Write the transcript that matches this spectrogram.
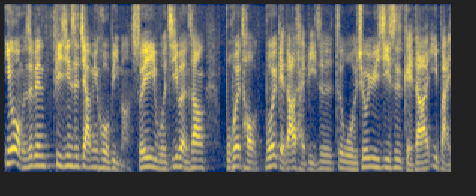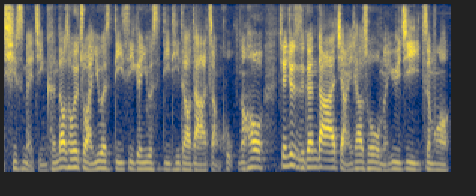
因为我们这边毕竟是加密货币嘛，所以我基本上不会投，不会给大家台币，这这我就预计是给大家一百七十美金，可能到时候会转 USDC 跟 USDT 到大家账户。然后今天就只是跟大家讲一下，说我们预计怎么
